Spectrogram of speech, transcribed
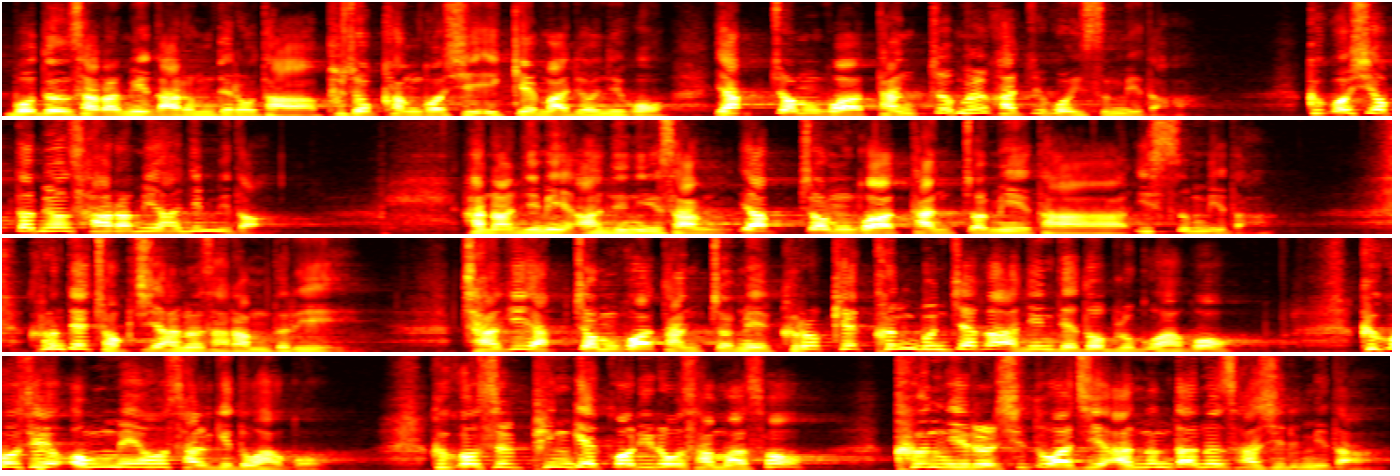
모든 사람이 나름대로 다 부족한 것이 있게 마련이고 약점과 단점을 가지고 있습니다. 그것이 없다면 사람이 아닙니다. 하나님이 아닌 이상 약점과 단점이 다 있습니다. 그런데 적지 않은 사람들이 자기 약점과 단점이 그렇게 큰 문제가 아닌데도 불구하고 그것에 얽매여 살기도 하고 그것을 핑계거리로 삼아서 큰 일을 시도하지 않는다는 사실입니다.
